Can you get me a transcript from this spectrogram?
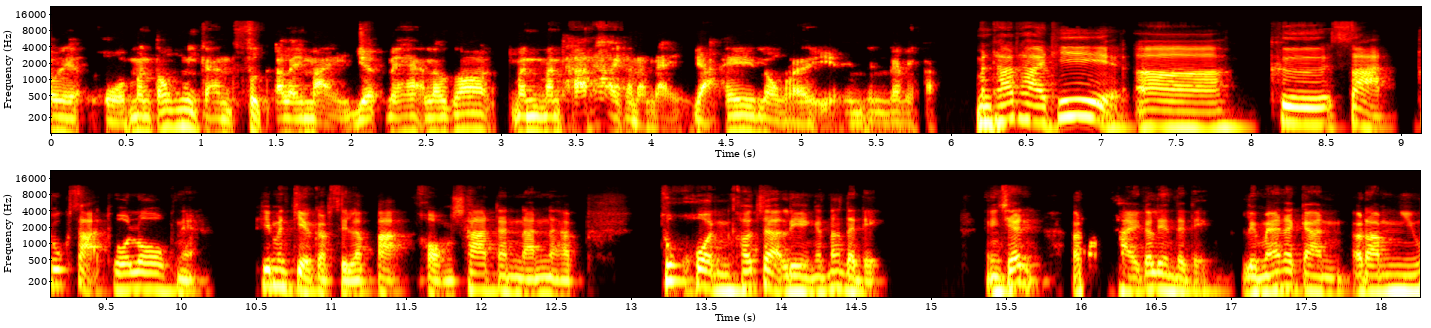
ลเนี่ยโหมันต้องมีการฝึกอะไรใหม่เยอะไหมฮะ แล้วก็มันมันท้าทายขนาดไหน อยากให้ลงรายละเอียดนิดนึงได้ไหมครับ มันท้าทายที่เอ่อคือศาสตร์ทุกศาสตร์ทั่วโลกเนี่ย ที่มันเกี่ยวกับศิลปะของชาตินั้นๆนะครับ ทุกคนเขาจะเรียนกันตั้งแต่เด็ก อย่างเช่นรำไทยก็เรียนแต่เด็ก หรือแม้แต่การรำนิ้ว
